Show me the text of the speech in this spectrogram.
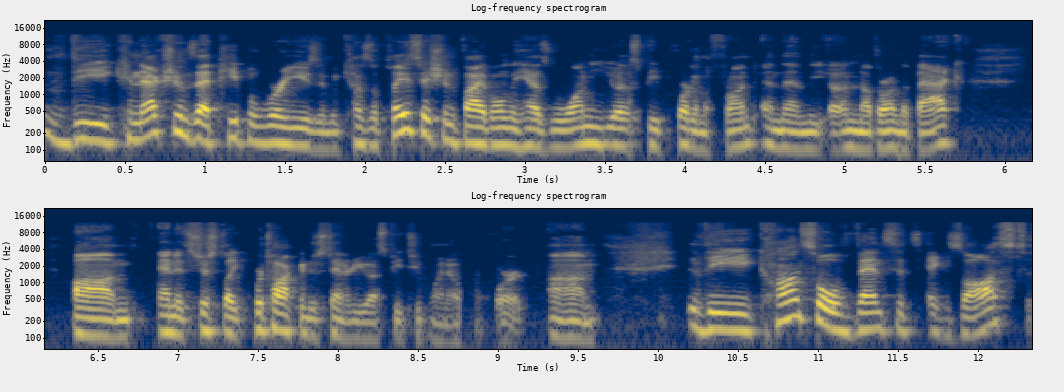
the connections that people were using, because the PlayStation 5 only has one USB port on the front and then the another on the back. Um, and it's just like we're talking to standard USB 2.0 port. Um, the console vents its exhaust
